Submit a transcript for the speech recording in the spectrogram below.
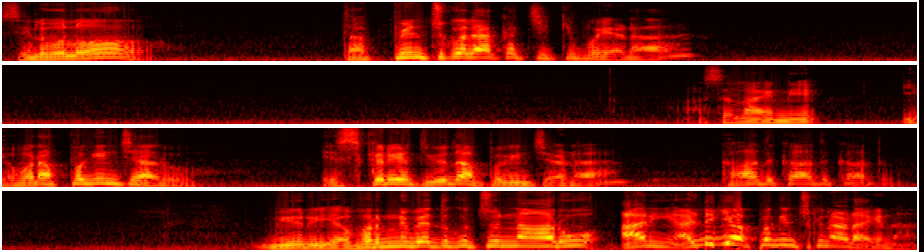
సిలువలో తప్పించుకోలేక చిక్కిపోయాడా? అసలు ఆయన్ని ఎవరు అప్పగించారు? ఇస్కరియత్ యూద అప్పగించాడా? కాదు కాదు కాదు. మీరు ఎవరిని వెతుకుచున్నారు అని అడిగి అప్పగించుకున్నాడు ఆయన.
